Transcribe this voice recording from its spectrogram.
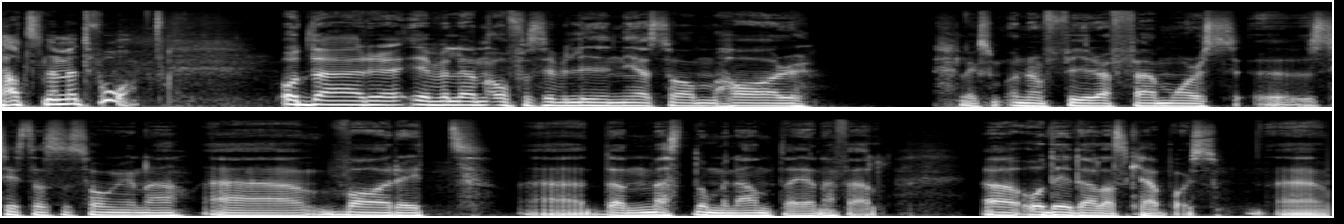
Plats nummer två. Och där är väl en offensiv linje som har liksom under de fyra, fem års eh, sista säsongerna eh, varit eh, den mest dominanta i NFL. Eh, och det är Dallas Cowboys. Eh,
